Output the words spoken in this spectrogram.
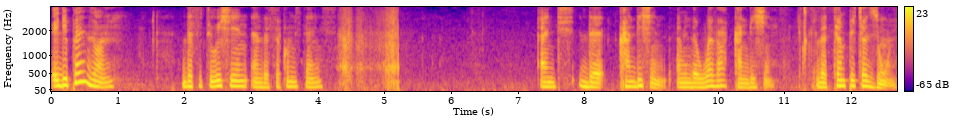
It depends on the situation and the circumstance and the condition, I mean, the weather condition, the temperature zone.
